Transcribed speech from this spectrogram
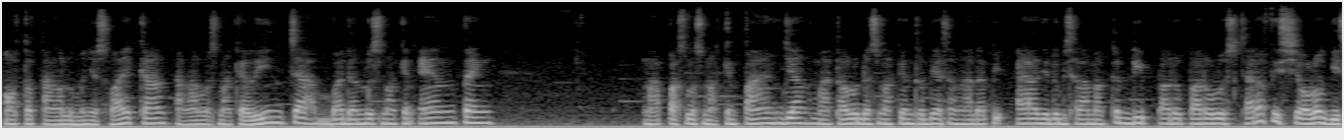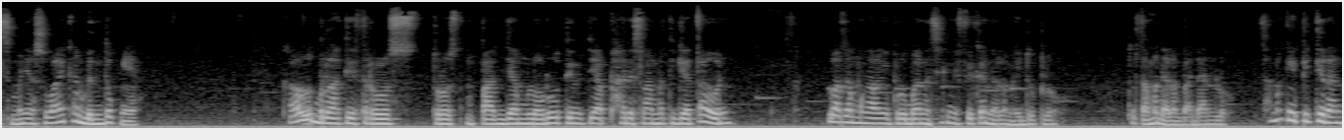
otot tangan lu menyesuaikan tangan lu semakin lincah badan lu semakin enteng napas lu semakin panjang, mata lu udah semakin terbiasa menghadapi air, jadi bisa lama kedip, paru-paru lu secara fisiologis menyesuaikan bentuknya. kalau lo berlatih terus terus 4 jam lo rutin tiap hari selama 3 tahun lo akan mengalami perubahan yang signifikan dalam hidup lo terutama dalam badan lo sama kayak pikiran.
